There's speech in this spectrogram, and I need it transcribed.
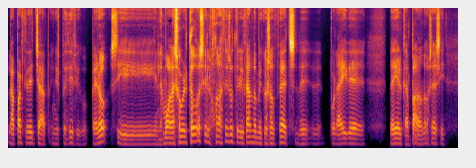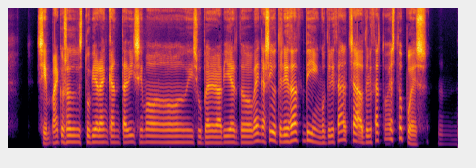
la parte de chat en específico, pero si le mola sobre todo si lo haces utilizando Microsoft Edge, por ahí de, de, ahí el capado, ¿no? O sea, si, si Microsoft estuviera encantadísimo y súper abierto, venga, sí, utilizad Bing, utilizad chat, utilizad todo esto, pues mm,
